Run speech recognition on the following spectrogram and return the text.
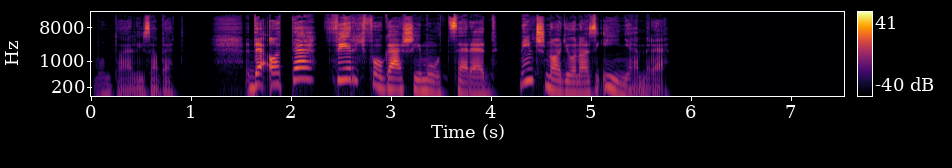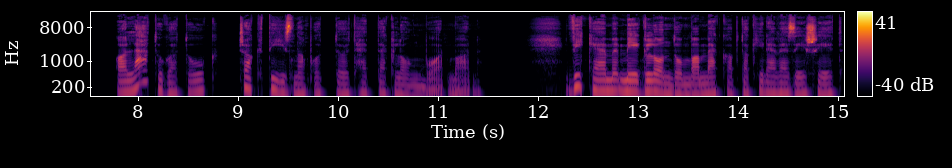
mondta Elizabeth. De a te férjfogási módszered nincs nagyon az ínyemre. A látogatók csak tíz napot tölthettek Longbornban. Vikem még Londonban megkapta kinevezését,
